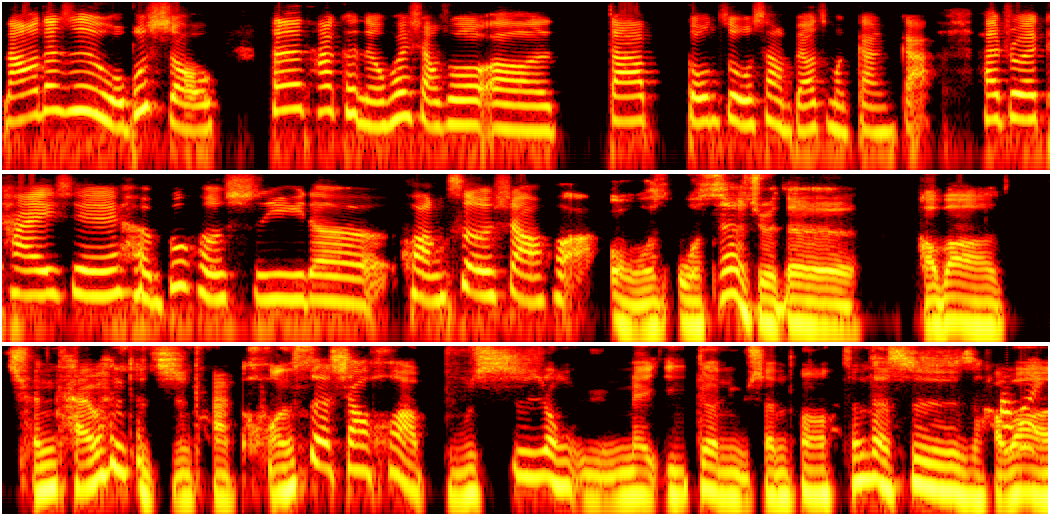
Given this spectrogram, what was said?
然后但是我不熟，但是他可能会想说，呃，大家工作上不要这么尴尬，他就会开一些很不合时宜的黄色笑话。哦，我我真的觉得，好不好？全台湾的直男，黄色笑话不适用于每一个女生哦，真的是好不好？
